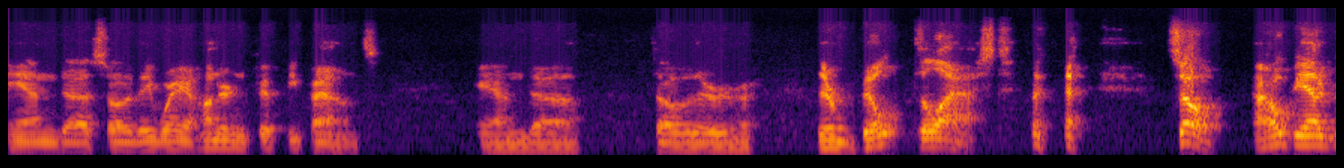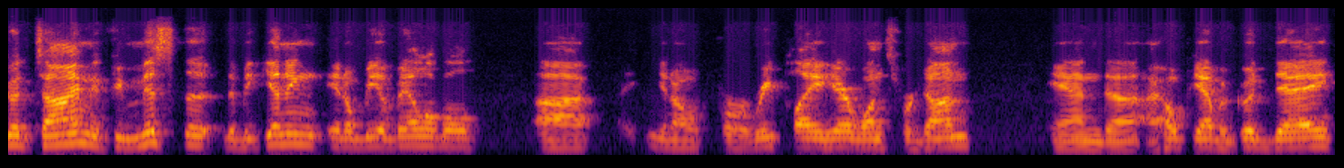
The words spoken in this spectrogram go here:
and uh, so they weigh 150 pounds, and so they're they're built to last. so I hope you had a good time. If you missed the the beginning, it'll be available, uh, you know, for replay here once we're done. And uh, I hope you have a good day.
